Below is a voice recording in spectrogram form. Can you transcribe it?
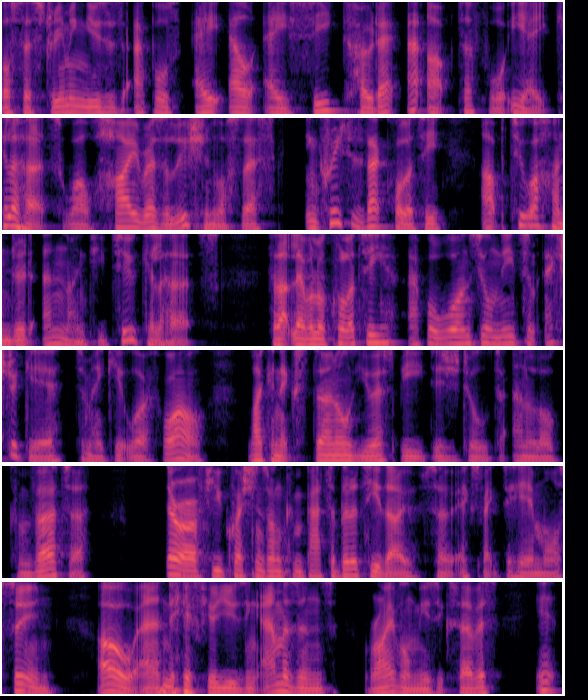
Lossless streaming uses Apple's ALAC codec at up to 48 kHz, while high resolution lossless increases that quality up to 192 kHz. For that level of quality, Apple warns you'll need some extra gear to make it worthwhile, like an external USB digital to analog converter. There are a few questions on compatibility though, so expect to hear more soon. Oh, and if you're using Amazon's rival music service, it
